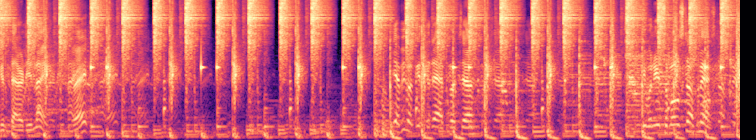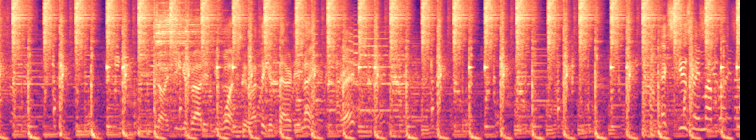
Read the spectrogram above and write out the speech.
Think it's Saturday night, right? Yeah, we're gonna get to that, but uh, you wanna hear some old stuff, man? Sorry, you can get rowdy if you want to. I think it's Saturday night, right? Excuse me, my brother.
